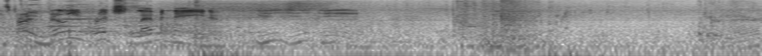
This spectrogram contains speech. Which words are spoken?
It's probably really rich lemonade. Mm -mm -mm. In there.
